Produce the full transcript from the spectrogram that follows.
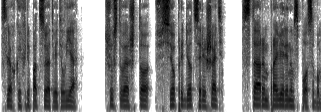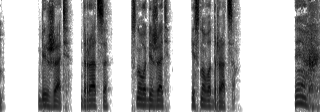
с легкой хрипотцой ответил я, чувствуя, что все придется решать старым проверенным способом. Бежать, драться, снова бежать и снова драться. Эх,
